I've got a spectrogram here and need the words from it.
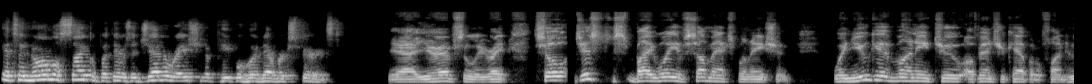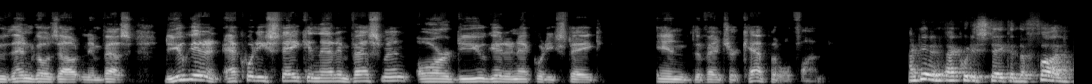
It's a normal cycle, but there was a generation of people who had never experienced. It. Yeah, you're absolutely right. So, just by way of some explanation, when you give money to a venture capital fund who then goes out and invests, do you get an equity stake in that investment or do you get an equity stake in the venture capital fund? I get an equity stake in the fund,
